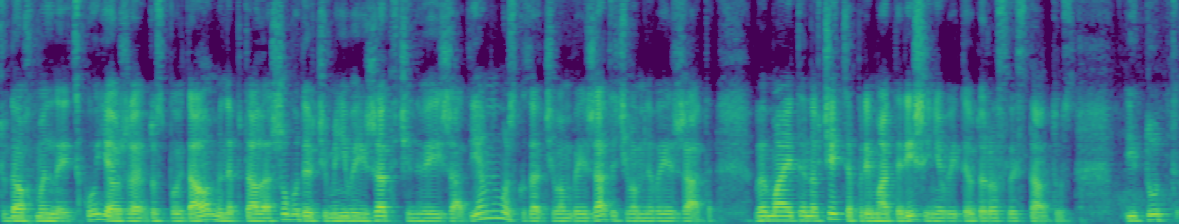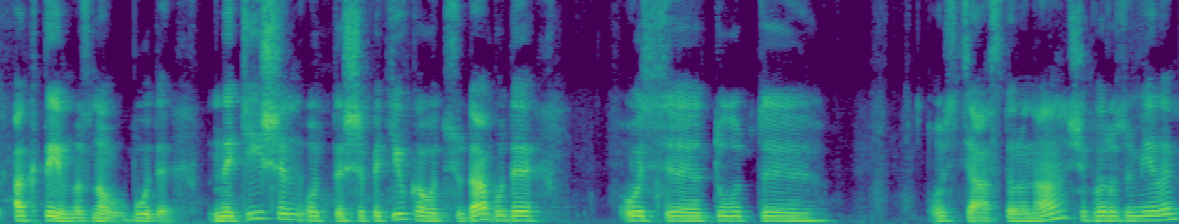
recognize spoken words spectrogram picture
сюди в Хмельницьку. Я вже розповідала, мене питали, а що буде, чи мені виїжджати, чи не виїжджати. Я вам не можу сказати, чи вам виїжджати, чи вам не виїжджати. Ви маєте навчитися приймати рішення, увійти в дорослий статус. І тут активно знову буде Нетішин, от Шепетівка, от сюди буде ось е, тут е, ось ця сторона, щоб ви розуміли.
